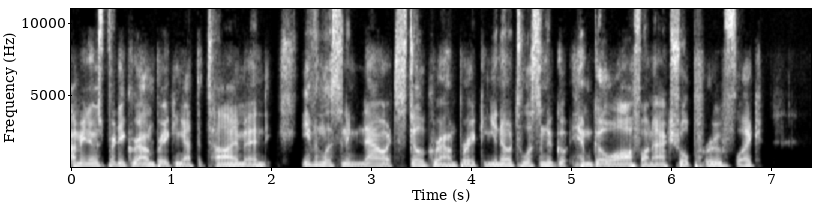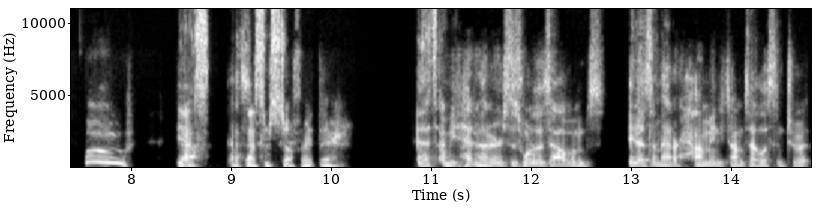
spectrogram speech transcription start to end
I mean, it was pretty groundbreaking at the time and even listening now it's still groundbreaking, you know, to listen to go, him go off on actual proof like woo. Yeah, That's that's that's some stuff right there. And that's, I mean, Headhunters is one of those albums. It doesn't matter how many times I listen to it.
